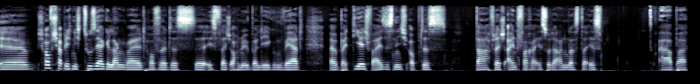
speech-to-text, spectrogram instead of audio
Äh, ich hoffe, ich habe dich nicht zu sehr gelangweilt. Hoffe, das äh, ist vielleicht auch eine Überlegung wert. Äh, bei dir, ich weiß es nicht, ob das da vielleicht einfacher ist oder anders da ist. Aber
